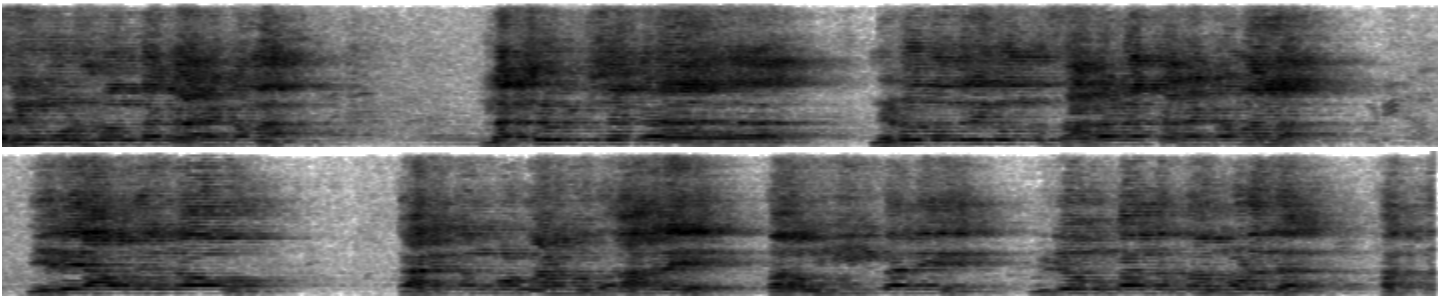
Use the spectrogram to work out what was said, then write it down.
ಅರಿವು ಮೂಡಿಸುವಂತ ಕಾರ್ಯಕ್ರಮ, ಲಕ್ಷ ವೃಕ್ಷ ನೆಡೋದಂದ್ರೆ ಇದೊಂದು ಸಾಧಾರಣ ಕಾರ್ಯಕ್ರಮ ಅಲ್ಲ. ಬೇರೆ ಯಾವುದೇ ನಾವು ಕಾರ್ಯಕ್ರಮಗಳು ಮಾಡಬಹುದು. ಆದರೆ ತಾವು ಈಗ ತಾನೇ ವಿಡಿಯೋ ಮುಖಾಂತರ ತಾವು ನೋಡಿದ ಹತ್ತು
